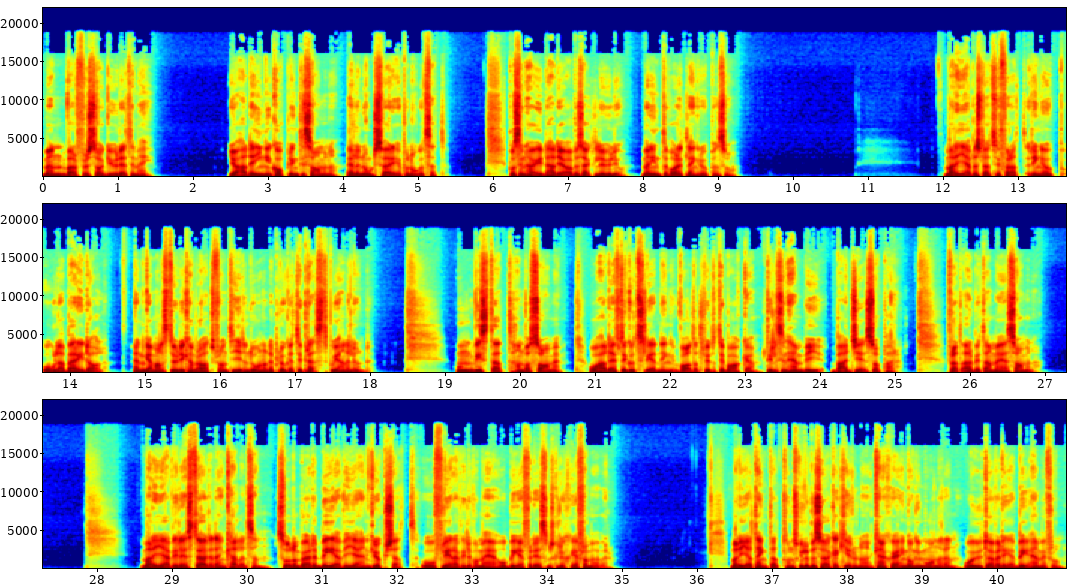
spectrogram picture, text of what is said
Men varför sa Gud det till mig? Jag hade ingen koppling till samerna eller Nordsverige på något sätt. På sin höjd hade jag besökt Luleå, men inte varit längre upp än så. Maria beslöt sig för att ringa upp Ola Bergdahl, en gammal studiekamrat från tiden då hon hade pluggat till präst på Johannelund. Hon visste att han var same och hade efter Guds ledning valt att flytta tillbaka till sin hemby Badje Sopar för att arbeta med samerna. Maria ville stödja den kallelsen, så de började be via en gruppchatt och flera ville vara med och be för det som skulle ske framöver. Maria tänkte att hon skulle besöka Kiruna kanske en gång i månaden och utöver det be hemifrån.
